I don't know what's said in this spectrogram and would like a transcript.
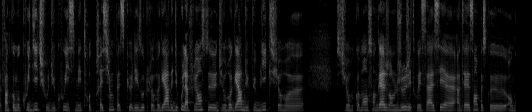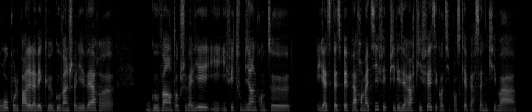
enfin comme au Quidditch où du coup il se met trop de pression parce que les autres le regardent. Et du coup l'influence du regard du public sur sur comment on s'engage dans le jeu, j'ai trouvé ça assez intéressant parce que, en gros, pour le parallèle avec Gauvin, le chevalier vert, Gauvin en tant que chevalier, il, fait tout bien quand euh, il y a cet aspect performatif et puis les erreurs qu'il fait, c'est quand il pense qu'il y a personne qui va,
